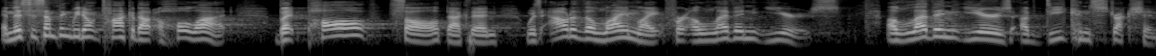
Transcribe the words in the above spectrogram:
And this is something we don't talk about a whole lot, but Paul, Saul, back then, was out of the limelight for 11 years. 11 years of deconstruction.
